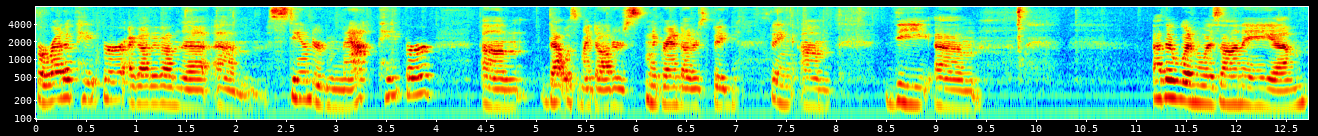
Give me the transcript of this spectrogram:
Baryta paper. I got it on the um, standard matte paper. Um, that was my daughter's, my granddaughter's big thing. Um, the um, other one was on a, um,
